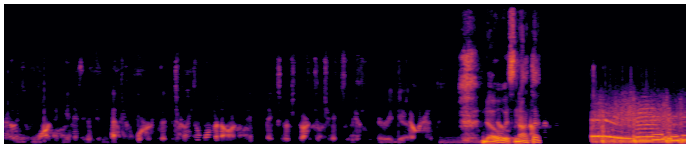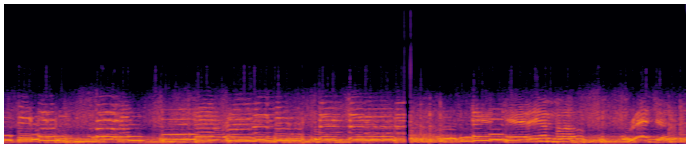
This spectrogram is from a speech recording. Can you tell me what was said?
There's one innocent F word that turns a woman on and makes her start to chase you. Here we go. No, it's not that. Richard.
